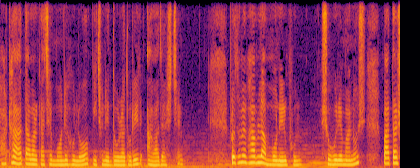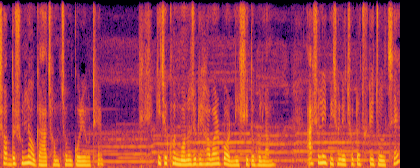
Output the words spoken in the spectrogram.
হঠাৎ আমার কাছে মনে হলো পিছনে দৌড়াদৌড়ির আওয়াজ আসছে। প্রথমে ভাবলাম মনের ভুল। শহুরে মানুষ, পাতার শব্দ শুনলেও গা ছমছম করে ওঠে। কিছুক্ষণ মনোযোগী হওয়ার পর নিশ্চিত হলাম আসলেই পিছনে ছোটাছুটি চলছে।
